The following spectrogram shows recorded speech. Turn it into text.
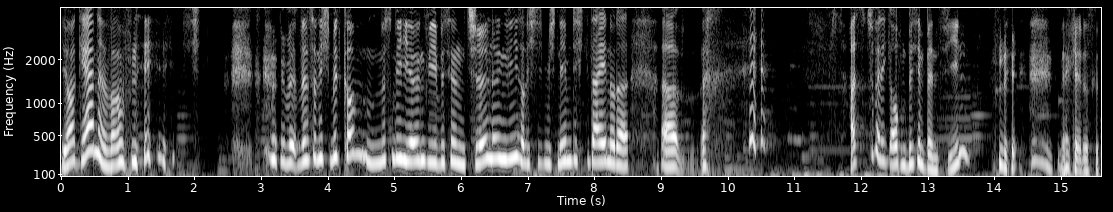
Ja, gerne, warum nicht? Willst du nicht mitkommen? Müssen wir hier irgendwie ein bisschen chillen irgendwie? Soll ich mich neben dich gedeihen oder. Äh. Hast du zufällig auch ein bisschen Benzin? nee. Okay, das ist gut.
